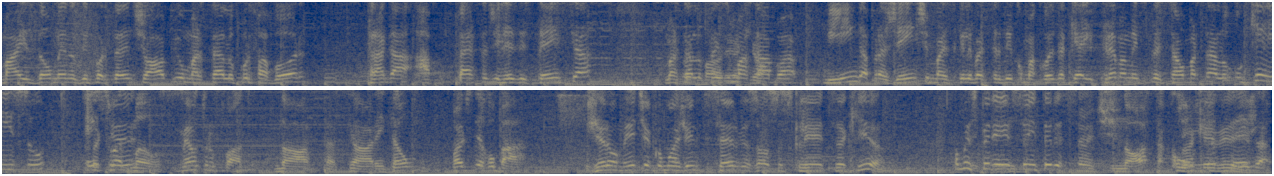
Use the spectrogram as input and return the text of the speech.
mas não menos importante, óbvio, Marcelo, por favor, traga a peça de resistência. Marcelo fez uma aqui, ó. Linda pra gente, mas que ele vai servir com uma coisa que é extremamente especial. Marcelo, o que é isso, em Isso aqui suas é mãos? Mel trufado. Nossa senhora, então pode derrubar. Geralmente é como a gente serve os nossos clientes aqui, ó. É uma experiência interessante. Nossa, com certeza.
